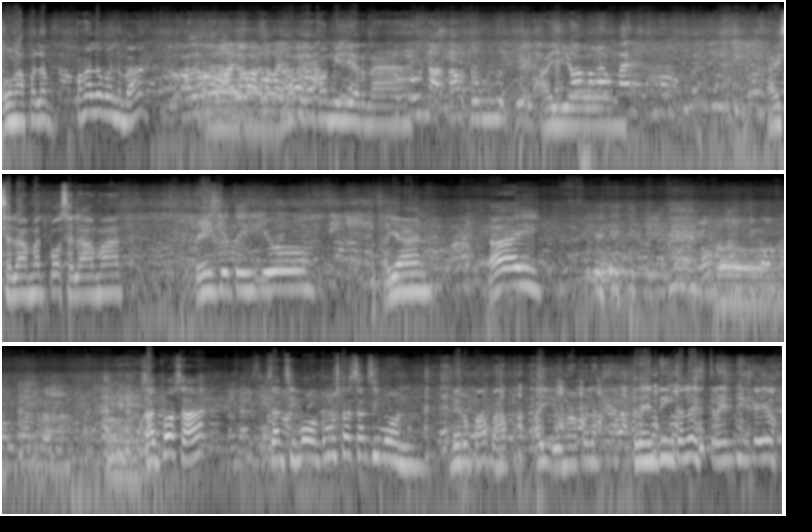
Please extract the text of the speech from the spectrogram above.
Oo nga pala, pangalawa na ba? Pangalawa, pangalawa. Nga pala familiar na. Ayun. Ay, salamat po, salamat. Thank you, thank you. Ayan. Ay. oh. oh. San po sa? San Simon. Kumusta San Simon? Meron pa ba? Ay, yung nga pala. Trending ka lang, trending kayo.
